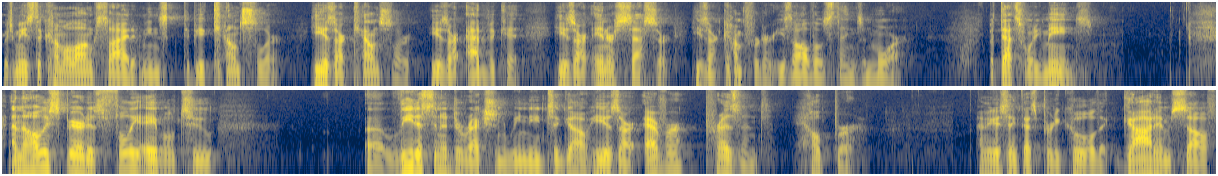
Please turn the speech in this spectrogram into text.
which means to come alongside. It means to be a counselor. He is our counselor, He is our advocate, He is our intercessor, He's our comforter, He's all those things and more. But that's what He means. And the Holy Spirit is fully able to uh, lead us in a direction we need to go. He is our ever present helper. How many of you guys think that's pretty cool that God Himself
